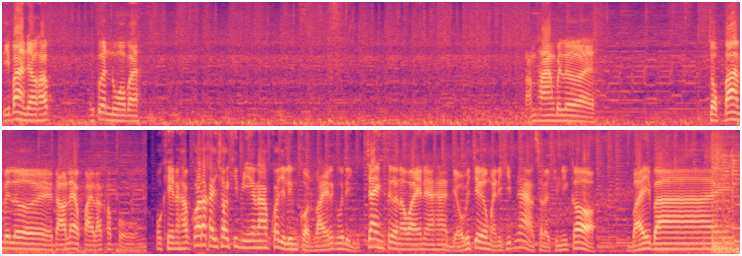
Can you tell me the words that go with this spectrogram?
ตีบ้านเดียวครับให้เพื่อนนัวไปสามทางไปเลย จบบ้านไปเลย ดาวแรกไปแล้วครับผมโอเคนะครับ ก็ถ้าใครชอบคลิปนี้นะครับ ก็อย่าลืมกดไลค์และกดกระดิ่งแจ้งเตือนเอาไว้นะฮะ เดี๋ยวไปเจอกันใหม่ในคลิปหน้าสำหรับคลิปนี้ก็บายบาย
